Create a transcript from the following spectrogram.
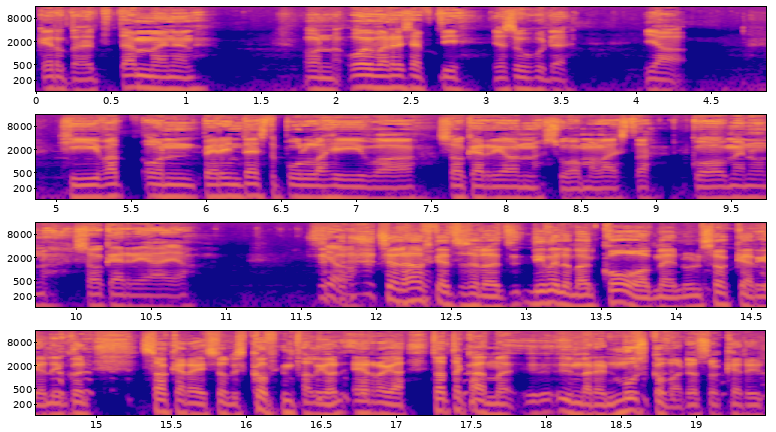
kertoi, että tämmöinen on oiva resepti ja suhde. Ja hiivat on perinteistä pullahiivaa, sokeri on suomalaista koomenun sokeria ja Joo. Se on hauska, että sä sanoit nimenomaan K-menun sokeria, niin kuin sokereissa olisi kovin paljon eroja. Totta kai mä ymmärrän muskovadosokerin,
